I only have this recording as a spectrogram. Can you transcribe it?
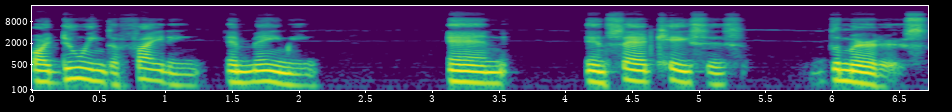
are doing the fighting and maiming, and in sad cases, the murders.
